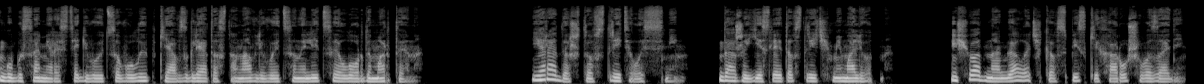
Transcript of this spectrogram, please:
Губы сами растягиваются в улыбке, а взгляд останавливается на лице лорда Мартена. Я рада, что встретилась с ним, даже если эта встреча мимолетна. Еще одна галочка в списке хорошего за день.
